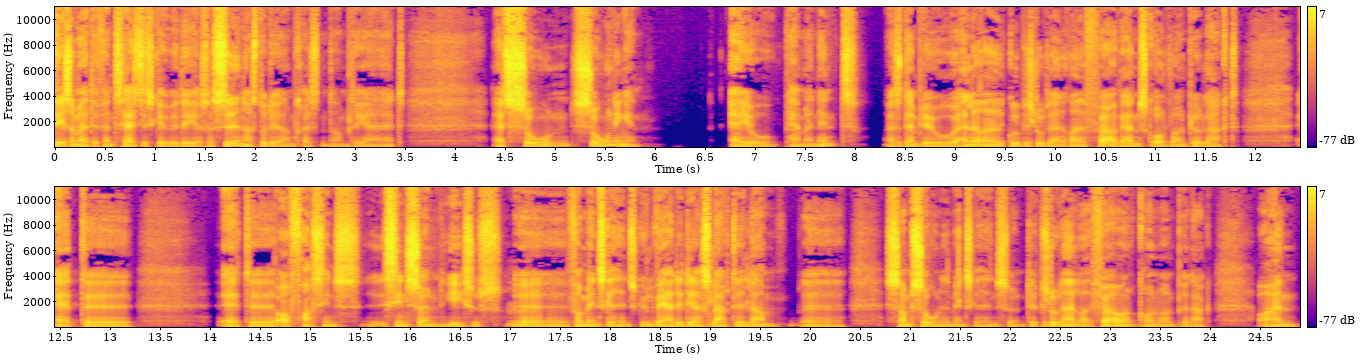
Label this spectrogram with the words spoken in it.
det, som er det fantastiske ved det, jeg så siden har studeret om kristendom, det er, at, at zon, zoningen er jo permanent. Altså den blev allerede, Gud besluttede allerede før verdens grundvold blev lagt, at, øh, at øh, ofre sin, sin søn Jesus mm. øh, for menneskehedens skyld. Være det der slagtede lam, øh, som sonede menneskehedens synd. Det besluttede han allerede før grundvolden blev lagt, og han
